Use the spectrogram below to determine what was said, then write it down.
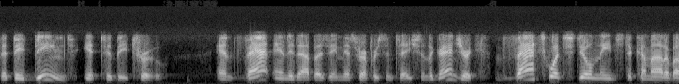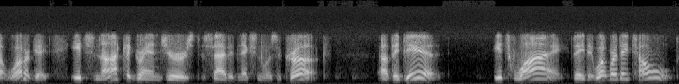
that they deemed it to be true. And that ended up as a misrepresentation of the grand jury. That's what still needs to come out about Watergate. It's not the grand jurors decided Nixon was a crook. Uh, they did. It's why they did. What were they told?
